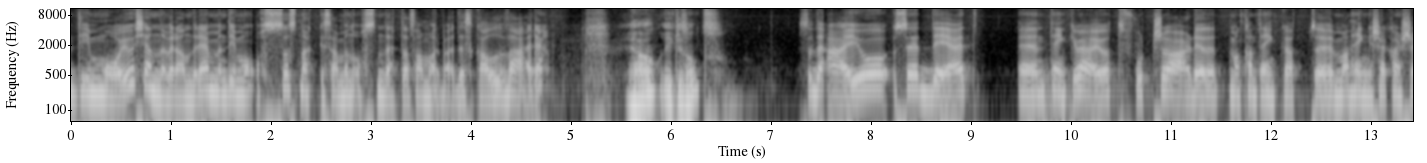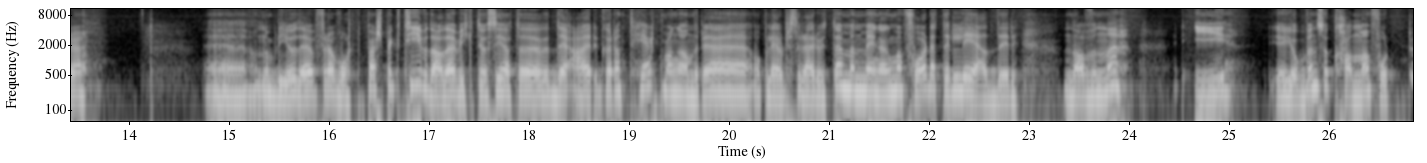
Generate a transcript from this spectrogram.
De må jo kjenne hverandre, men de må også snakke sammen åssen dette samarbeidet skal være. ja, ikke sant? Så det er jo Så det jeg eh, tenker er jo at fort så er det at man kan tenke at eh, man henger seg kanskje eh, Nå blir jo det fra vårt perspektiv, da. Det er viktig å si at det, det er garantert mange andre opplevelser der ute. Men med en gang man får dette ledernavnet i jobben, så kan man fort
